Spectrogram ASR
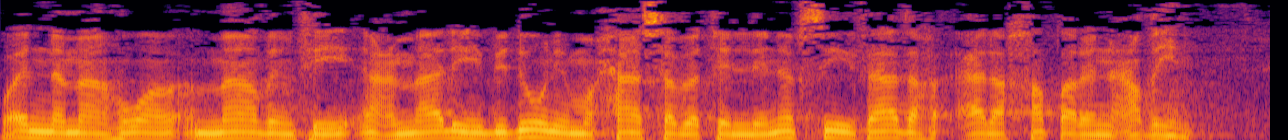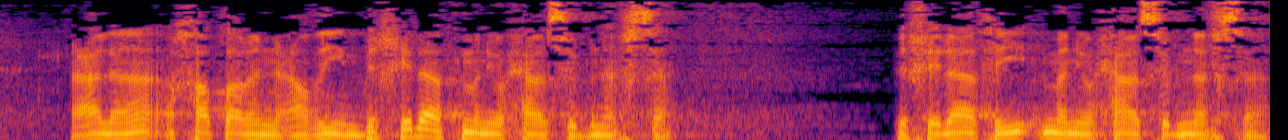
وإنما هو ماض في أعماله بدون محاسبة لنفسه فهذا على خطر عظيم على خطر عظيم بخلاف من يحاسب نفسه بخلاف من يحاسب نفسه.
